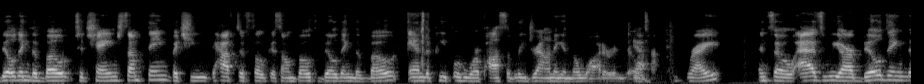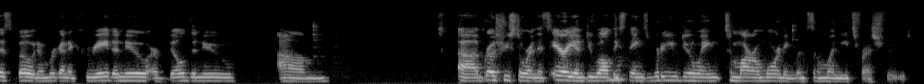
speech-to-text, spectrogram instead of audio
building the boat to change something, but you have to focus on both building the boat and the people who are possibly drowning in the water in real Yeah. time, right? And so as we are building this boat and we're gonna create a new or build a new um uh, grocery store in this area and do all these things. What are you doing tomorrow morning when someone needs fresh food?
